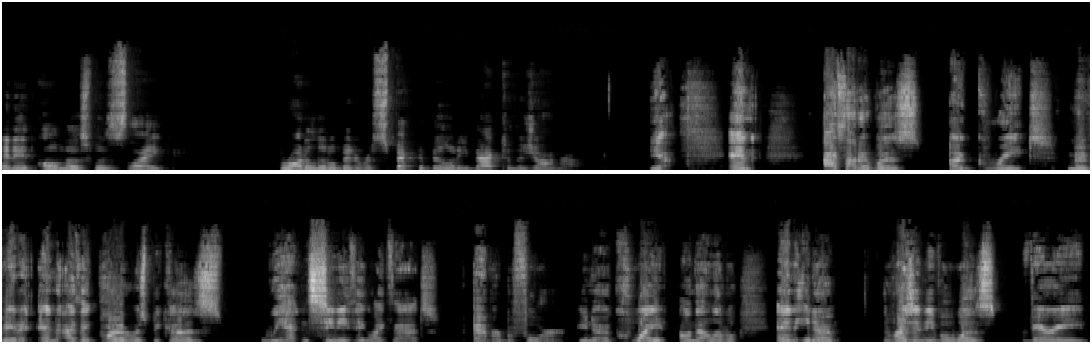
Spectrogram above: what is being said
and it almost was like brought a little bit of respectability back to the genre. Yeah. And I thought it was a great movie. And, and I think part of it was because we hadn't seen anything like that ever before, you know, quite on that level. And, you know, the Resident Evil was very,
